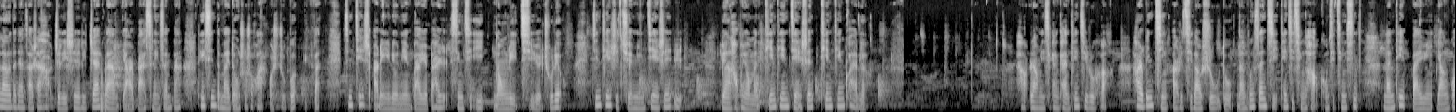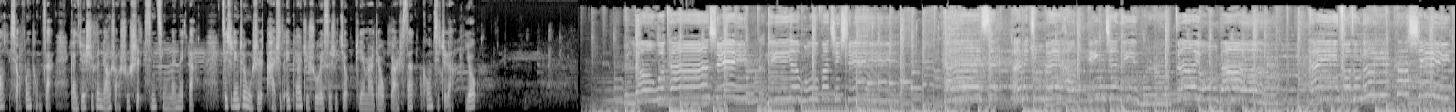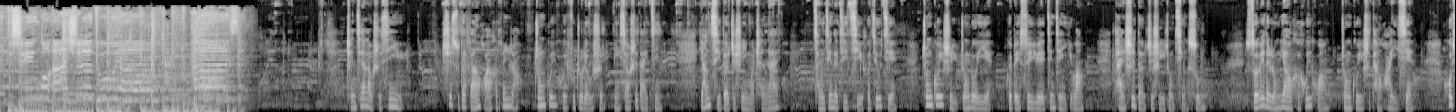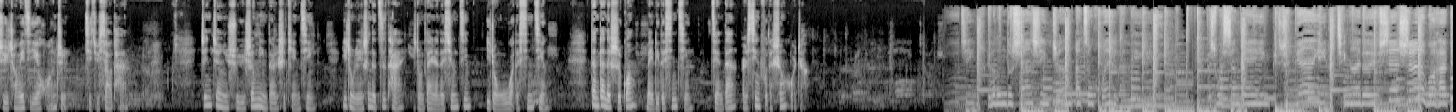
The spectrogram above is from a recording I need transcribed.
Hello，大家早上好，这里是荔枝 FM 幺二八四零三八，听心的脉动说说话，我是主播雨帆。今天是二零一六年八月八日，星期一，农历七月初六。今天是全民健身日，愿好朋友们天天健身，天天快乐。好，让我们一起看看天气如何。哈尔滨晴，二十七到十五度，南风三级，天气晴好，空气清新，蓝天白云，阳光，小风同在，感觉十分凉爽舒适，心情美美的。截止凌晨五时，海市的 AQI 指数为四十九，PM 二点五为二十三，空气质量优。陈谦老师心语：世俗的繁华和纷扰，终归会付诸流水，并消失殆尽。扬起的只是一抹尘埃，曾经的记起和纠结，终归是雨中落叶，会被岁月渐渐遗忘。坦示的只是一种情愫。所谓的荣耀和辉煌，终归是昙花一现，或许成为几页黄纸，几句笑谈。真正属于生命的是恬静。一种人生的姿态，一种淡然的胸襟，一种无我的心境。淡淡的时光，美丽的心情，简单而幸福的生活着。滴了顿都相信真爱总会来临，但是我想电影毕竟是电影，亲爱的有些事我还不。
